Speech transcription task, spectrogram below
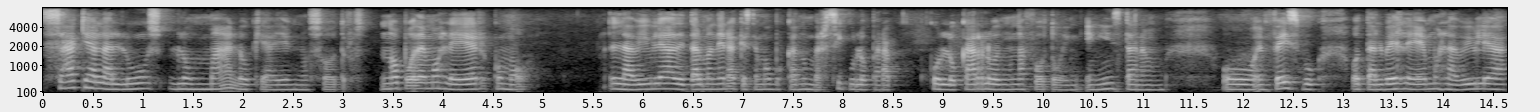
saque a la luz lo malo que hay en nosotros. No podemos leer como la Biblia de tal manera que estemos buscando un versículo para colocarlo en una foto en, Instagram o en Facebook, o tal vez leemos la Biblia,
